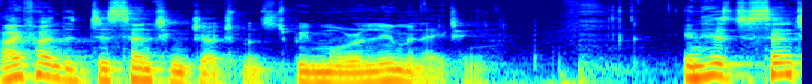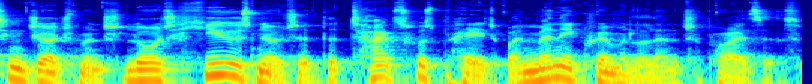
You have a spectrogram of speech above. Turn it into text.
I find the dissenting judgments to be more illuminating. In his dissenting judgment, Lord Hughes noted that tax was paid by many criminal enterprises.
